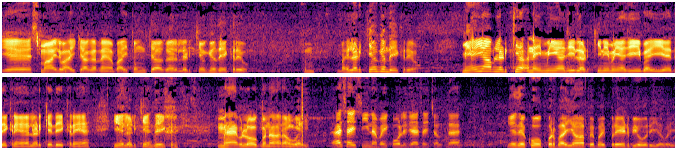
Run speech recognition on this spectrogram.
ये स्माइल भाई क्या कर रहे हैं? भाई तुम क्या कर लड़कियों क्यों देख रहे हो? तुम भाई लड़कियों क्यों देख रहे हो? मियाँ जी आप लड़कियाँ नहीं मियाँ जी लड़की नहीं मियाँ जी भाई ये देख रहे हैं लड़के देख रहे हैं ये लड़कियाँ देख रहे हैं। मैं ब्लॉग बना रहा हूँ भाई। ऐसा ही सीन है भाई कॉलेज ऐसा ही चलता है। ये देखो ऊपर भाई यहाँ पे भाई परेड भी हो रही है भाई।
